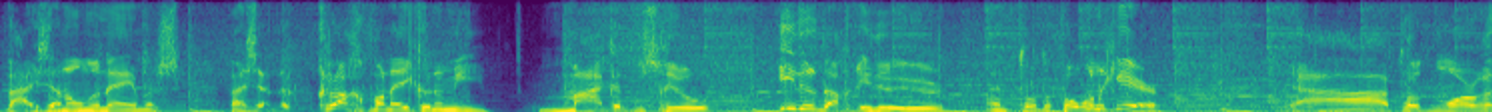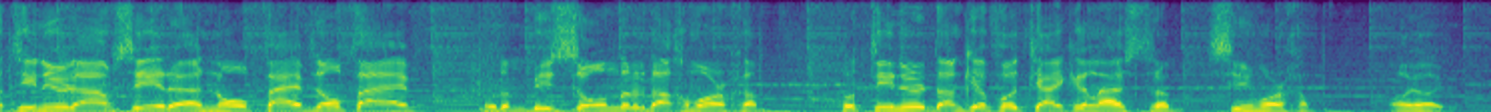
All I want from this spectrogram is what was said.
wij zijn ondernemers. Wij zijn de kracht van de economie. Maak het verschil, iedere dag, iedere uur. En tot de volgende keer. Ja, tot morgen 10 uur, dames en heren. 0505. Wordt een bijzondere dag morgen. Tot 10 uur, dankjewel voor het kijken en luisteren. Zie je morgen. Hoi hoi.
